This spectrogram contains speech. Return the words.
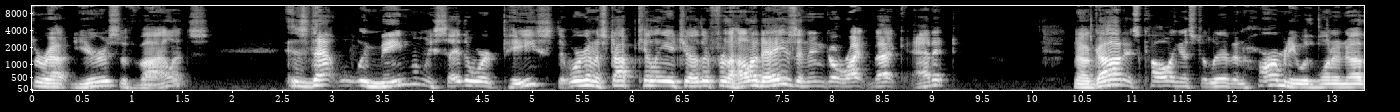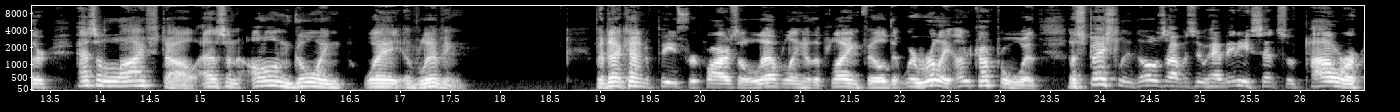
throughout years of violence? Is that what we mean when we say the word peace? That we're going to stop killing each other for the holidays and then go right back at it? Now, God is calling us to live in harmony with one another as a lifestyle, as an ongoing way of living. But that kind of peace requires a leveling of the playing field that we're really uncomfortable with, especially those of us who have any sense of power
